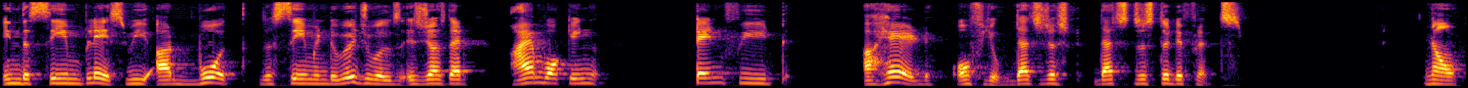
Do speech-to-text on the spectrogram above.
in the same place. We are both the same individuals. It's just that I am walking 10 feet ahead of you. That's just that's just the difference. Now,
